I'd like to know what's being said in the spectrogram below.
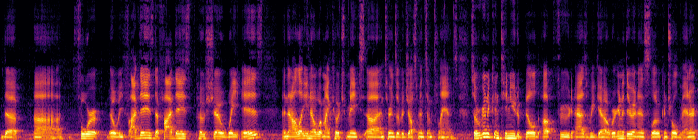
the uh, four, it'll be five days, the five days post show weight is, and then I'll let you know what my coach makes uh, in terms of adjustments and plans. So we're going to continue to build up food as we go. We're going to do it in a slow, controlled manner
